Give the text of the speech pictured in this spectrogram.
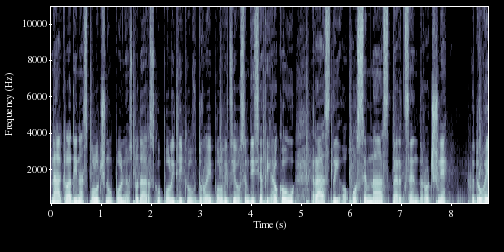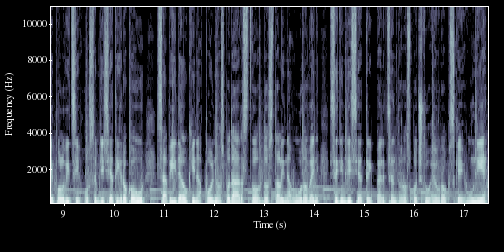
Náklady na spoločnú poľnohospodárskú politiku v druhej polovici 80. rokov rástli o 18% ročne. V druhej polovici 80. rokov sa výdavky na poľnohospodárstvo dostali na úroveň 73% rozpočtu Európskej únie,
